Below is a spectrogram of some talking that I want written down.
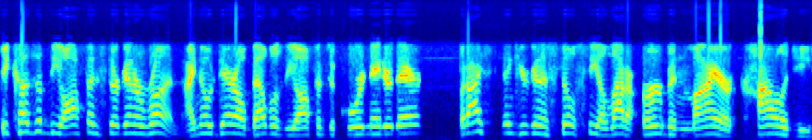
because of the offense they're going to run. I know Darrell Bevell's the offensive coordinator there, but I think you're going to still see a lot of Urban Meyer collegey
